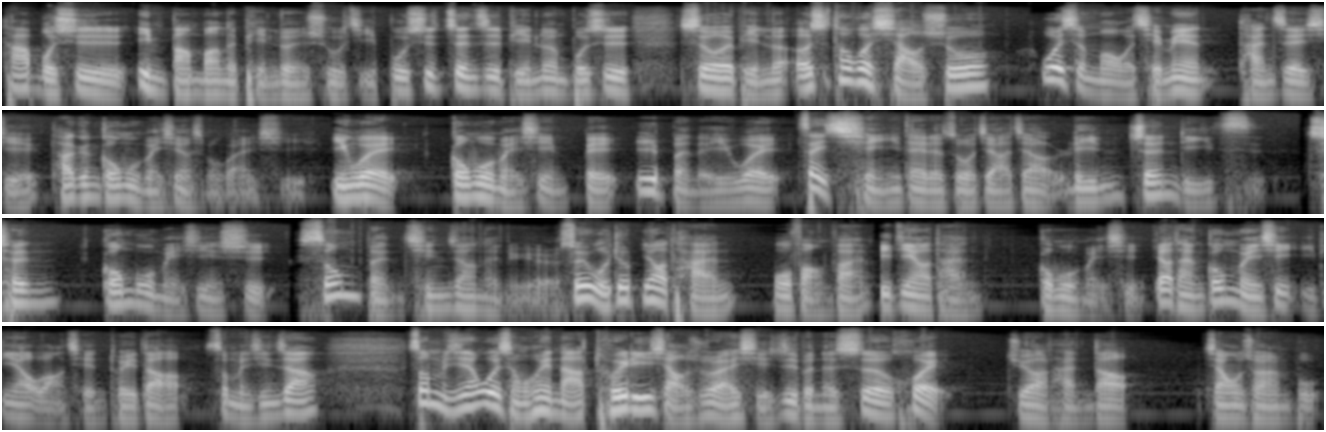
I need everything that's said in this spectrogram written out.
它不是硬邦邦的评论书籍，不是政治评论，不是社会评论，而是透过小说。为什么我前面谈这些？它跟宫部美幸有什么关系？因为宫部美幸被日本的一位在前一代的作家叫林真理子称宫部美幸是松本清张的女儿，所以我就要谈模仿犯，一定要谈。宫部美幸要谈宫部美幸，一定要往前推到松本清张。松本清张为什么会拿推理小说来写日本的社会？就要谈到江户川乱步。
